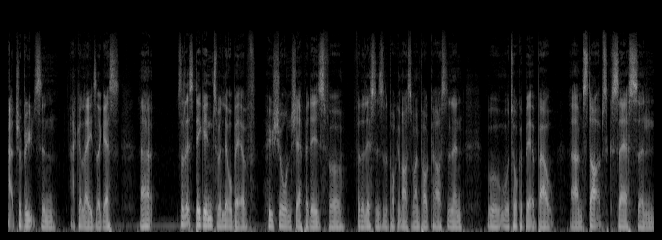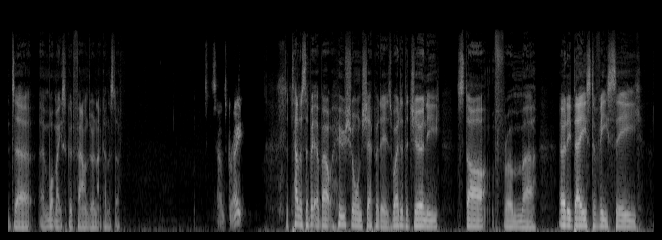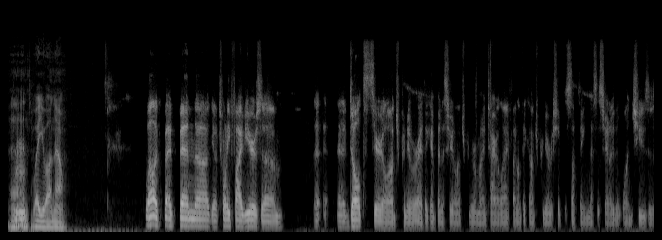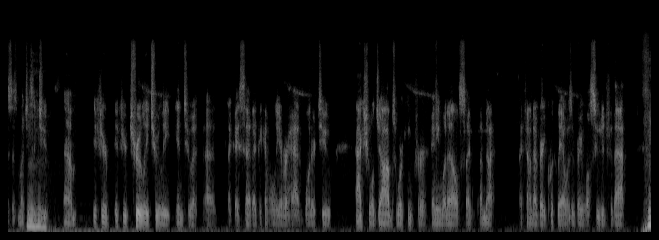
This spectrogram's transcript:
attributes and accolades, I guess. Uh, so let's dig into a little bit of who Sean Sheppard is for for the listeners of the Pocket Mastermind podcast, and then we'll we'll talk a bit about um, startup success and uh, and what makes a good founder and that kind of stuff. Sounds great. So tell us a bit about who Sean Sheppard is. Where did the journey start from uh, early days to VC uh, mm-hmm. and where you are now? Well, I've, I've been uh, you know 25 years um, an adult serial entrepreneur. I think I've been a serial entrepreneur my entire life. I don't think entrepreneurship is something necessarily that one chooses as much as mm-hmm. it chooses um, if you're if you're truly truly into it. Uh, like I said, I think I've only ever had one or two actual jobs working for anyone else. I, am not. I found out very quickly I wasn't very well suited for that.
